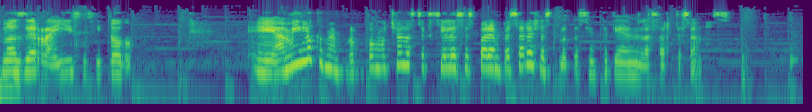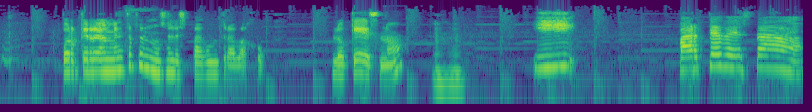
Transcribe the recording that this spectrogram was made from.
Más de raíces y todo. Eh, a mí lo que me preocupa mucho de los textiles es para empezar es la explotación que tienen las artesanas. Porque realmente pues no se les paga un trabajo lo que es, ¿no? Y parte de esta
